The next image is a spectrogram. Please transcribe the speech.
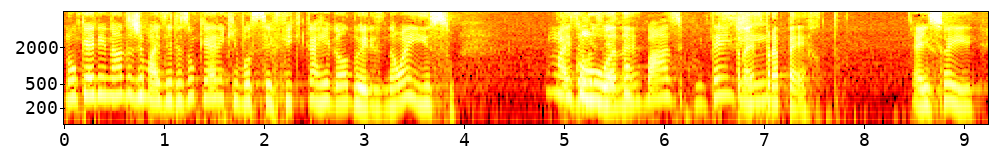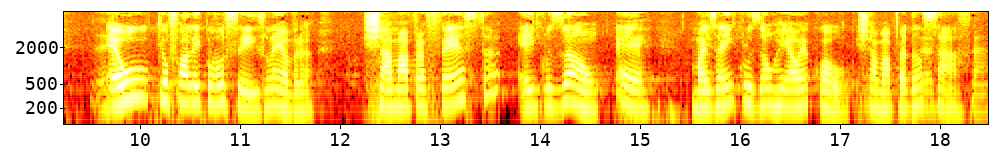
não querem nada demais. Eles não querem que você fique carregando eles. Não é isso. Mas é um Inclua, exemplo né? básico, entende? Traz para perto. É isso aí. É. o que eu falei com vocês, lembra? Chamar para festa é inclusão? É. Mas a inclusão real é qual? Chamar para Pra dançar. dançar.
